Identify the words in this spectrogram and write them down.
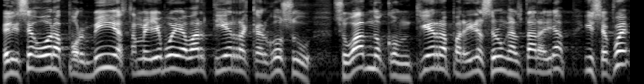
Eliseo ora por mí, hasta me llevó a llevar tierra, cargó su, su asno con tierra para ir a hacer un altar allá y se fue.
